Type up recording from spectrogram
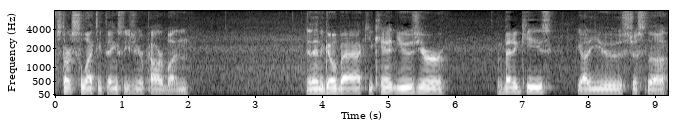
start selecting things using your power button. And then to go back, you can't use your embedded keys. You got to use just the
